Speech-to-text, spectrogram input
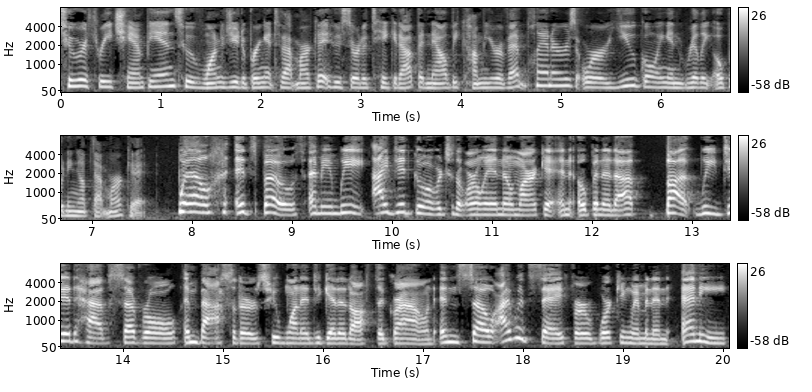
two or three champions who have wanted you to bring it to that market who sort of take it up and now become your event planners or are you going and really opening up that market well, it's both. I mean, we I did go over to the Orlando market and open it up, but we did have several ambassadors who wanted to get it off the ground. And so I would say for working women in any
